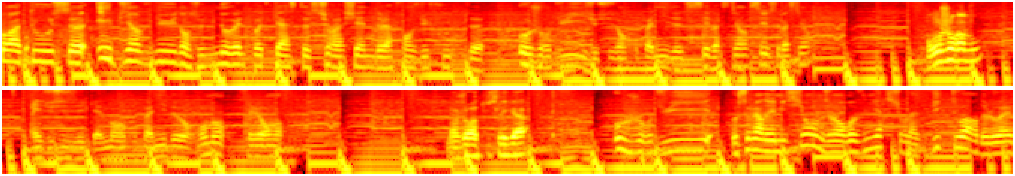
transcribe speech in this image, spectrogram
Bonjour à tous et bienvenue dans une nouvelle podcast sur la chaîne de la France du foot. Aujourd'hui, je suis en compagnie de Sébastien. Salut Sébastien. Bonjour à vous. Et je suis également en compagnie de Roman. Salut Roman. Bonjour à tous les gars. Aujourd'hui, au sommaire de l'émission, nous allons revenir sur la victoire de l'OM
